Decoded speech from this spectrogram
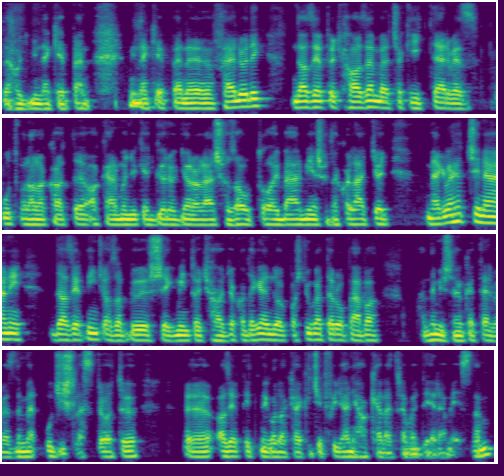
de hogy mindenképpen, mindenképpen fejlődik, de azért, hogyha az ember csak így tervez útvonalakat, akár mondjuk egy görög nyaraláshoz, autó, vagy bármi ilyesmit, akkor látja, hogy meg lehet csinálni, de azért nincs az a bőség, mint hogyha gyakorlatilag elindulok most Nyugat-Európába, hát nem is nagyon kell tervezni, mert úgyis lesz töltő, azért itt még oda kell kicsit figyelni, ha keletre vagy délre mész, nem?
